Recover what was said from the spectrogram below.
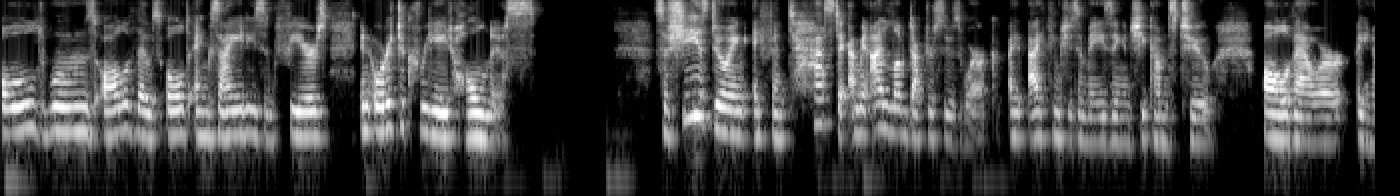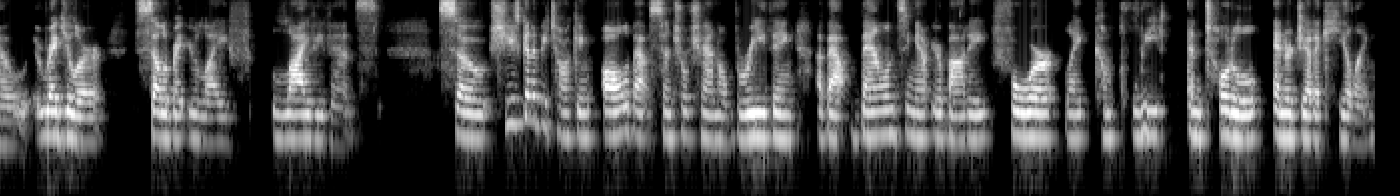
old wounds all of those old anxieties and fears in order to create wholeness so she is doing a fantastic. I mean, I love Dr. Sue's work. I, I think she's amazing, and she comes to all of our, you know, regular celebrate your life live events. So she's going to be talking all about central channel breathing, about balancing out your body for like complete and total energetic healing.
